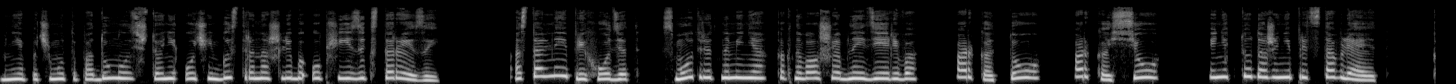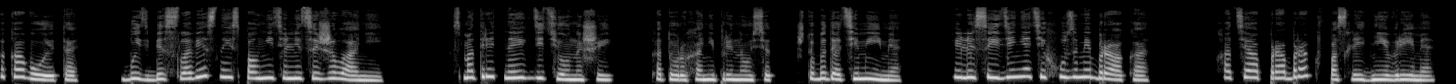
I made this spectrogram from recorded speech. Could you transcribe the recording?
Мне почему-то подумалось, что они очень быстро нашли бы общий язык с Терезой. Остальные приходят, смотрят на меня, как на волшебное дерево, арка то, арка сё, и никто даже не представляет, каково это — быть бессловесной исполнительницей желаний, смотреть на их детенышей, которых они приносят, чтобы дать им имя, или соединять их узами брака. Хотя про брак в последнее время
